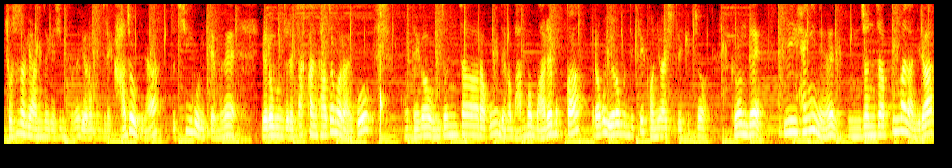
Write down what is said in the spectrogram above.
조수석에 앉아 계신 분은 여러분들의 가족이나 또 친구이기 때문에 여러분들의 딱한 사정을 알고 어, 내가 운전자라고 내가 한번 말해볼까? 라고 여러분들께 권유할 수도 있겠죠. 그런데 이 행위는 운전자뿐만 아니라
